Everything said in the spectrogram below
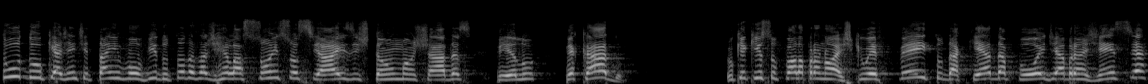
Tudo o que a gente está envolvido, todas as relações sociais estão manchadas pelo pecado. O que, que isso fala para nós? Que o efeito da queda foi de abrangência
